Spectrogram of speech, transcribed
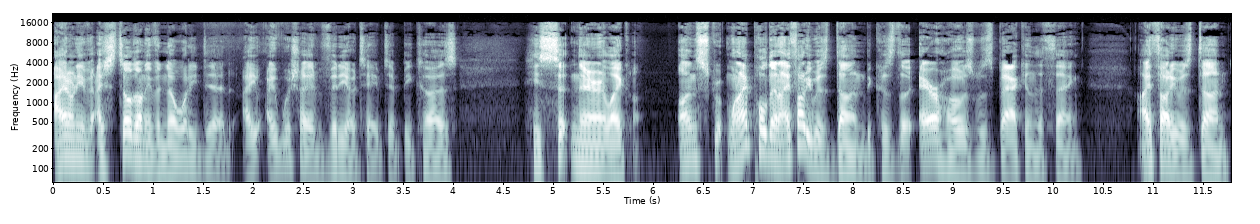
I don't even I still don't even know what he did. I, I wish I had videotaped it because he's sitting there like unscrew. When I pulled in, I thought he was done because the air hose was back in the thing. I thought he was done.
